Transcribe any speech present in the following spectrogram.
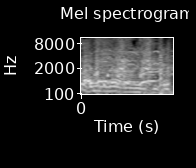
三 이.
